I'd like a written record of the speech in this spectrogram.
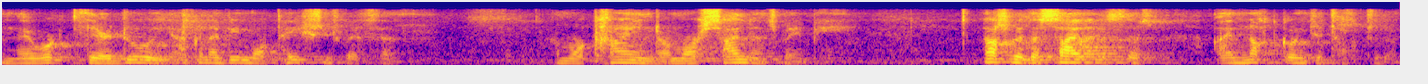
And the work they're doing, how can I be more patient with them? Or more kind, or more silent maybe. Not with a silence that I'm not going to talk to them.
